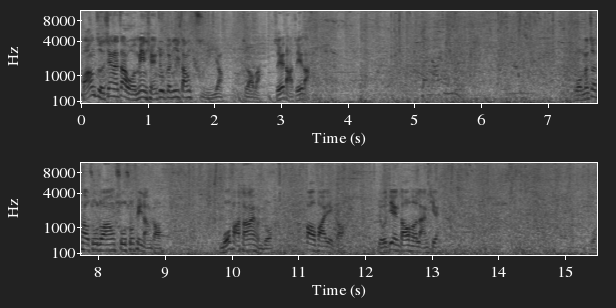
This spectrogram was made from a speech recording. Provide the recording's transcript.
皇子现在在我面前就跟一张纸一样，知道吧？直接打，直接打。我们这套出装输出非常高，魔法伤害很多，爆发也高，有电刀和蓝天。哇，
